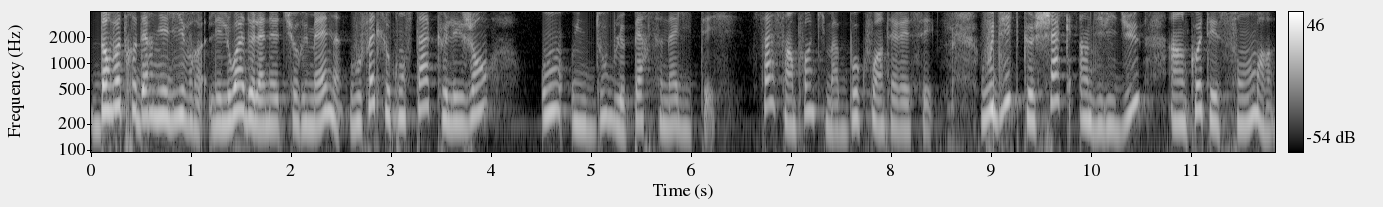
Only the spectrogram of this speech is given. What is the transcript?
Dans votre dernier livre, Les lois de la nature humaine, vous faites le constat que les gens ont une double personnalité. Ça, c'est un point qui m'a beaucoup intéressé. Vous dites que chaque individu a un côté sombre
